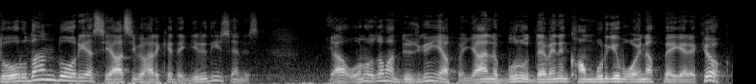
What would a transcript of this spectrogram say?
doğrudan doğruya siyasi bir harekete girdiyseniz ya onu o zaman düzgün yapın. Yani bunu devenin kambur gibi oynatmaya gerek yok.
